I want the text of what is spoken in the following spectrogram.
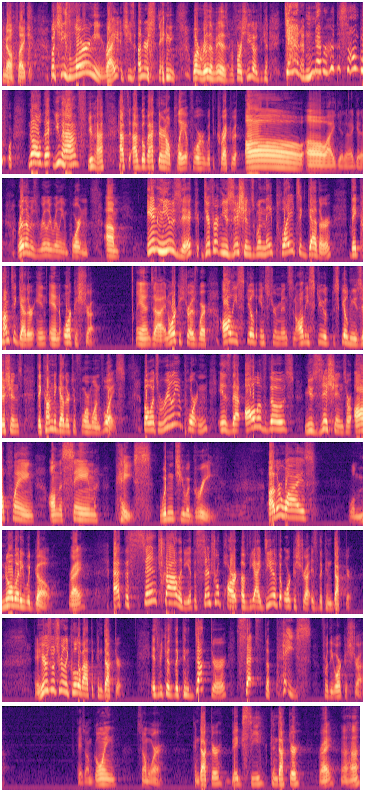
you know, like, but she's learning, right? And she's understanding what rhythm is before she knows. Dad, I've never heard this song before. No, that you have. You have. Have to. I'll go back there and I'll play it for her with the correct. Rhythm. Oh, oh, I get it. I get it. Rhythm is really, really important. Um, in music, different musicians, when they play together, they come together in an orchestra. And uh, an orchestra is where all these skilled instruments and all these skilled, skilled musicians, they come together to form one voice. But what's really important is that all of those musicians are all playing on the same pace. Wouldn't you agree? Otherwise, well, nobody would go, right? At the centrality, at the central part of the idea of the orchestra is the conductor. And here's what's really cool about the conductor is because the conductor sets the pace for the orchestra. Okay, so I'm going somewhere. Conductor, big C conductor, right? Uh huh.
